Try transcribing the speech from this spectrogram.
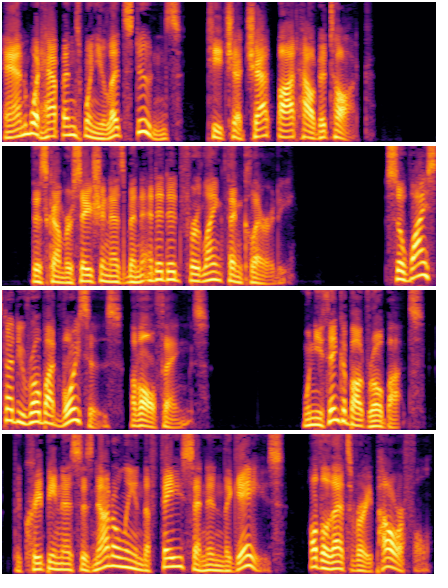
and what happens when you let students teach a chatbot how to talk. This conversation has been edited for length and clarity. So, why study robot voices, of all things? When you think about robots, the creepiness is not only in the face and in the gaze, although that's very powerful.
